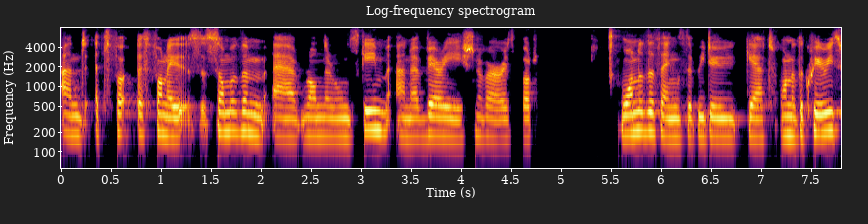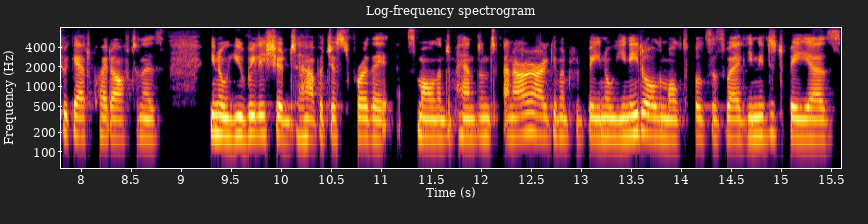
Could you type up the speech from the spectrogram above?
and it's fu- it's funny. Some of them uh, run their own scheme and a variation of ours, but one of the things that we do get, one of the queries we get quite often is, you know, you really should have it just for the small independent. And our argument would be, no, you need all the multiples as well. You need it to be as,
